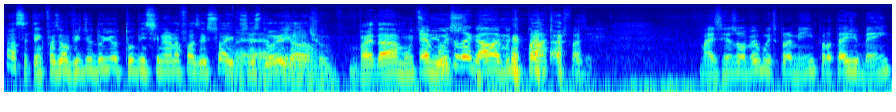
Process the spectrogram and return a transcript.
Ah, você tem que fazer um vídeo do YouTube ensinando a fazer isso aí, É, vocês dois. ó. Vai dar muitos É views. muito legal, é muito prático de fazer. Mas resolveu muito pra mim, protege bem.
